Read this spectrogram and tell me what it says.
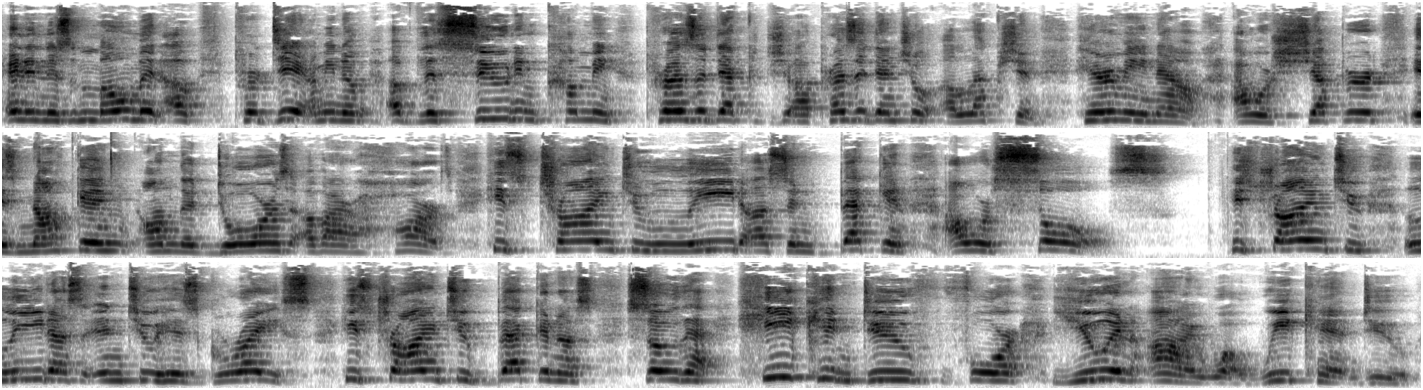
and in this moment of predict, I mean, of, of the soon incoming president, uh, presidential election. Hear me now. Our shepherd is knocking on the doors of our hearts. He's trying to lead us and beckon our souls. He's trying to lead us into His grace. He's trying to beckon us so that He can do for you and I what we can't do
